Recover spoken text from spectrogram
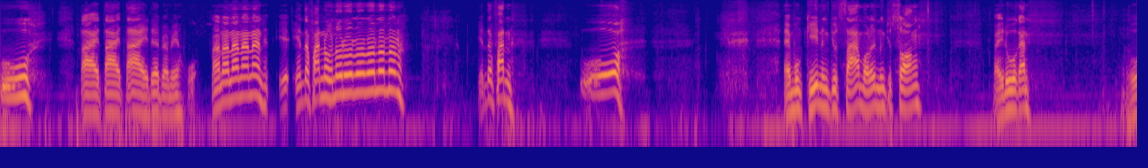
อู้ตายตายตายเดินแบบนี้โอ้นั่นนั่นนั่นนั่นเห็นแต่ฟันโน่นโน่นโน่นโน่นนุ่นเห็นแต่ฟัน โอ้ ไอ้บุงกี้หนึ่งจุดสามบอกเลยหนึ่งจุดสอง ไปดูกัน โอ้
